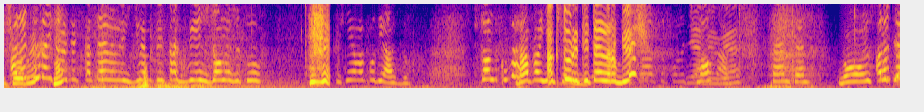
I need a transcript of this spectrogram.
I się Ale ładuje? tutaj No. teraz jak katerem jeździłem, to jest tak wyjeżdżone, że tu już nie ma podjazdu. Stąd kupa. Dawaj, A który ty ten robiłeś? No, ten, ten. No, Ale ten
